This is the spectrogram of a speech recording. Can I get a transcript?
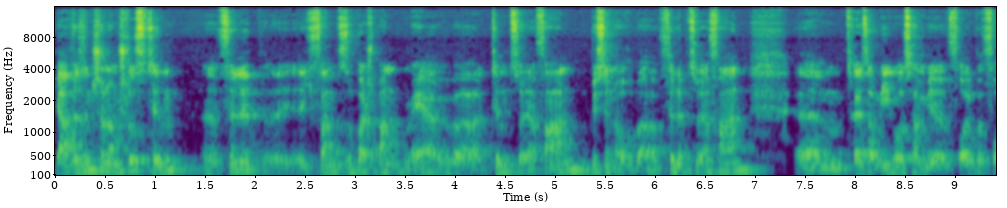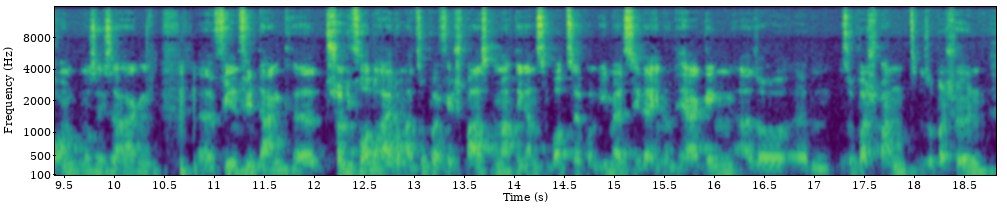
Ja, wir sind schon am Schluss, Tim. Äh, Philipp, äh, ich fand es super spannend, mehr über Tim zu erfahren, ein bisschen auch über Philipp zu erfahren. Ähm, Tres Amigos haben wir voll performt, muss ich sagen. äh, vielen, vielen Dank. Äh, schon die Vorbereitung hat super viel Spaß gemacht, die ganzen WhatsApp und E-Mails, die da hin und her gingen. Also ähm, super spannend, super schön.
